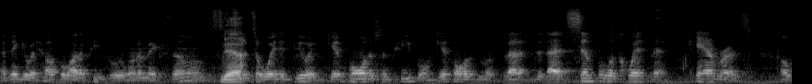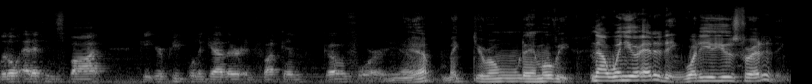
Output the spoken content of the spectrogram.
I think it would help a lot of people who want to make films. It's, Yeah. it's a way to do it. Get hold of some people. Get hold of some, that that simple equipment, cameras, a little editing spot. Get your people together and fucking go for it. You know? Yep, make your own damn movie. Now, when you're editing, what do you use for editing?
